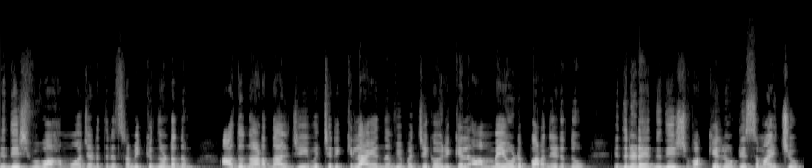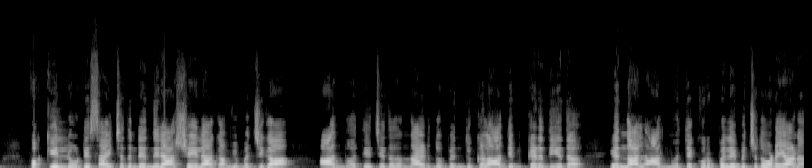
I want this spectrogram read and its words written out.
നിതീഷ് വിവാഹമോചനത്തിന് ശ്രമിക്കുന്നുണ്ടെന്നും അത് നടന്നാൽ ജീവിച്ചിരിക്കില്ല എന്ന് വിഭജിക ഒരിക്കൽ അമ്മയോട് പറഞ്ഞിരുന്നു. ഇതിനിടെ നിതീഷ് വക്കീൽ നോട്ടീസും അയച്ചു. വക്കീൽ നോട്ടീസ് അയച്ചതിന്റെ നിരാശയിലാകാം വിഭജിക. ആത്മഹത്യ ചെയ്തതെന്നായിരുന്നു ബന്ധുക്കൾ ആദ്യം കരുതിയത്. എന്നാൽ ആത്മഹത്യക്കുറിപ്പ് ലഭിച്ചതോടെയാണ്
